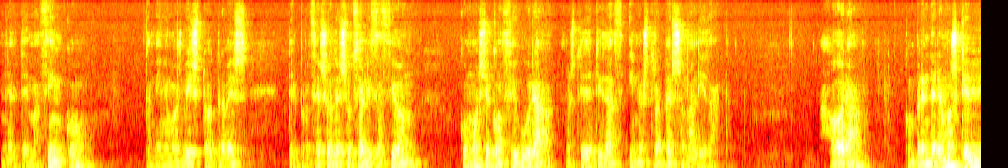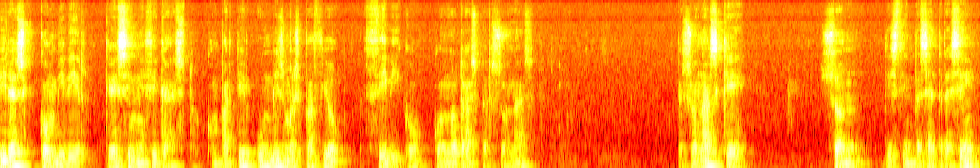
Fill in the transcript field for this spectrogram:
En el tema 5 también hemos visto a través del proceso de socialización cómo se configura nuestra identidad y nuestra personalidad. Ahora comprenderemos que vivir es convivir. ¿Qué significa esto? Compartir un mismo espacio cívico con otras personas. Personas que son distintas entre sí,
